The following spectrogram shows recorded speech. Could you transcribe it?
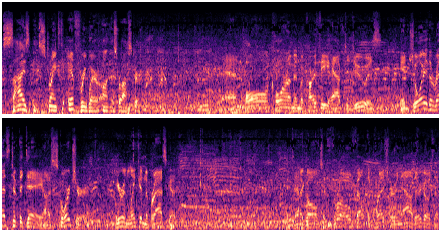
size and strength everywhere on this roster. And all Corum and McCarthy have to do is enjoy the rest of the day on a scorcher here in Lincoln, Nebraska. Denegal to throw, felt the pressure, and now there goes a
